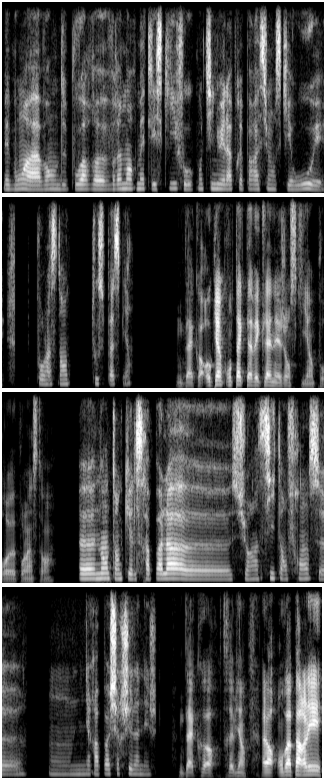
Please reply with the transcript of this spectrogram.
Mais bon, avant de pouvoir euh, vraiment remettre les skis, il faut continuer la préparation au ski roue et pour l'instant, tout se passe bien. D'accord. Aucun contact avec la neige en ski hein, pour, pour l'instant hein. Non, tant qu'elle ne sera pas là sur un site en France, on n'ira pas chercher la neige. D'accord, très bien. Alors, on va parler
